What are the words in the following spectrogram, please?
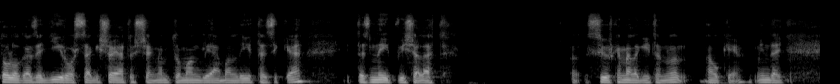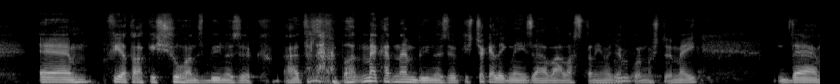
dolog az egy írországi sajátosság, nem tudom, Angliában létezik-e. Itt ez népviselet. Szürke melegítő, oké, okay, mindegy. Fiatal kis suhanc bűnözők általában, meg hát nem bűnözők is, csak elég nehéz elválasztani, hogy mm. akkor most ő melyik. De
